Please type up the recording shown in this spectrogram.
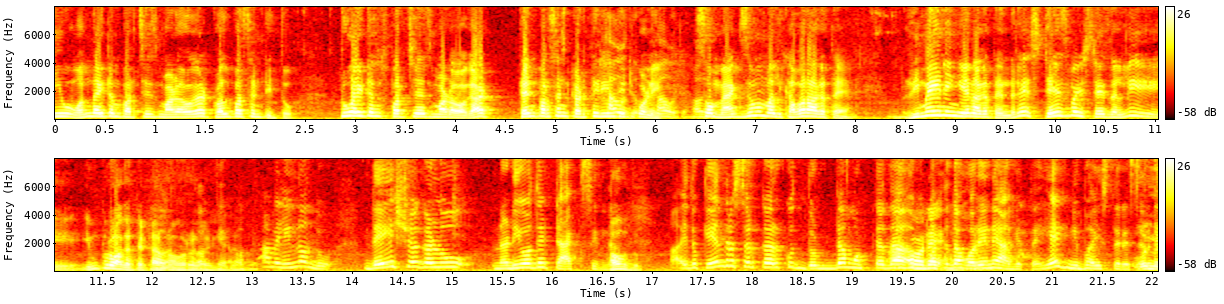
ನೀವು ಒಂದು ಐಟಮ್ ಪರ್ಚೇಸ್ ಮಾಡುವಾಗ ಟ್ವೆಲ್ ಪರ್ಸೆಂಟ್ ಇತ್ತು. ಟೂ ಐಟಮ್ಸ್ ಪರ್ಚೇಸ್ ಮಾಡುವಾಗ ಟೆನ್ ಪರ್ಸೆಂಟ್ ಕಟ್ತೀರಿ ಅಂತ ಇಟ್ಕೊಳ್ಳಿ. ಸೊ ಮ್ಯಾಕ್ಸಿಮಮ್ ಅಲ್ಲಿ ಕವರ್ ಆಗುತ್ತೆ. ರಿಮೈನಿಂಗ್ ಏನಾಗುತ್ತೆ ಅಂದ್ರೆ ಸ್ಟೇಜ್ ಬೈ ಸ್ಟೇಜ್ ಅಲ್ಲಿ ಇಂಪ್ರೂವ್ ಆಗುತ್ತೆ ಟರ್ನ್ ಓವರ್ ಓಕೆ ಓಕೆ ಆಮೇಲೆ ಇನ್ನೊಂದು ದೇಶಗಳು ನಡೆಯೋದೇ ಟ್ಯಾಕ್ಸ್ ಇಂದ. ಹೌದು. ಇದು ಕೇಂದ್ರ ಸರ್ಕಾರಕ್ಕೂ ದೊಡ್ಡ ಮೊಟ್ಟದ ಮೊತ್ತದ ಹೊರೆನೇ ಆಗುತ್ತೆ. ಹೇಗೆ ನಿಭಾಯಿಸ್ತಾರೆ ಸರ್?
